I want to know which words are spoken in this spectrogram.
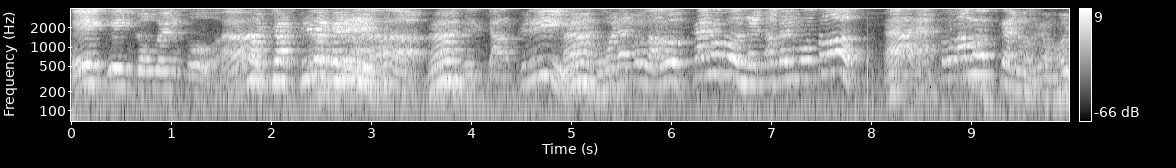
এই এই জমের পো হ্যাঁ? আমার চাকরিটা গেলে হ্যাঁ? চাকরি? হ্যাঁ? তোমার এত লালচ কেন গো নেতাদের মতো? হ্যাঁ এত লালচ কেন? আমার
